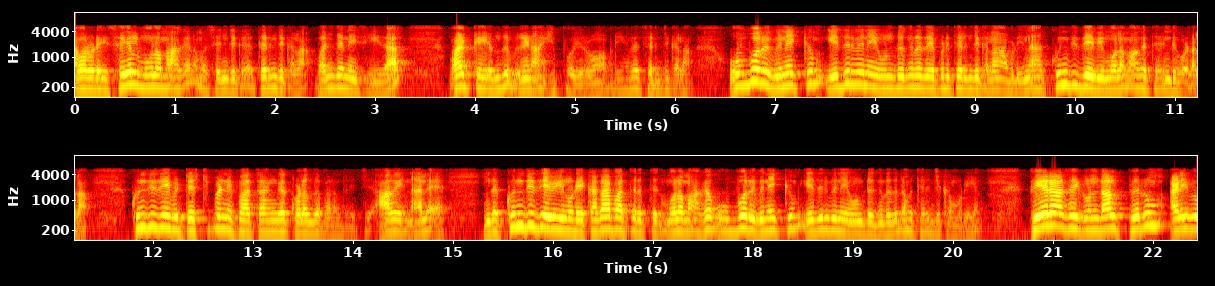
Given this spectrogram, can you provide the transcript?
அவருடைய செயல் மூலமாக நம்ம செஞ்சுக்க தெரிஞ்சுக்கலாம். வஞ்சனை செய்தால் வாழ்க்கை வந்து வீணாகி போயிடும் அப்படிங்கிறத தெரிஞ்சுக்கலாம். ஒவ்வொரு வினைக்கும் எதிர்வினை உண்டுங்கிறத எப்படி தெரிஞ்சுக்கலாம் அப்படின்னா குந்தி தேவி மூலமாக தெரிந்து கொள்ளலாம். குந்தி தேவி டெஸ்ட் பண்ணி பார்த்தாங்க குழந்தை பிறந்துருச்சு. ஆகையினால இந்த குந்தி தேவியினுடைய கதாபாத்திரத்தின் மூலமாக ஒவ்வொரு வினைக்கும் எதிர்வினை உண்டுங்கிறது நம்ம தெரிஞ்சுக்க முடியும். பேராசை கொண்டால் பெரும் அழிவு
